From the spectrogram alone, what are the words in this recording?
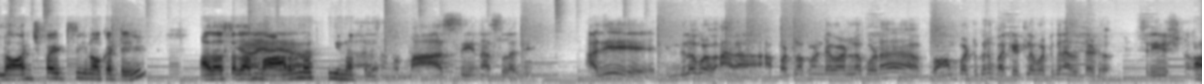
లార్జ్ ఫైట్ సీన్ ఒకటి. అది అసలు yeah. సీన్ అసలు. మాస్ సీన్ అసలు అది. అది ఇందులో కూడా అప్పట్లో ఉండే వాళ్ళలో కూడా బాంబ్ పట్టుకుని బకెట్లో పట్టుకుని వెళ్తాడు శ్రీ విష్ణు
